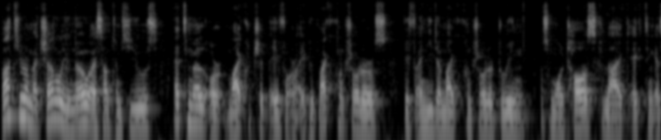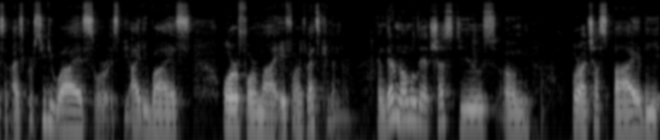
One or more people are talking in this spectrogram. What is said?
But here on my channel, you know I sometimes use Atmel or Microchip AVR or 8-bit microcontrollers if I need a microcontroller doing a small task like acting as an I2C device or SPI device or for my AVR advanced calendar. And there normally I just use um, or I just buy the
